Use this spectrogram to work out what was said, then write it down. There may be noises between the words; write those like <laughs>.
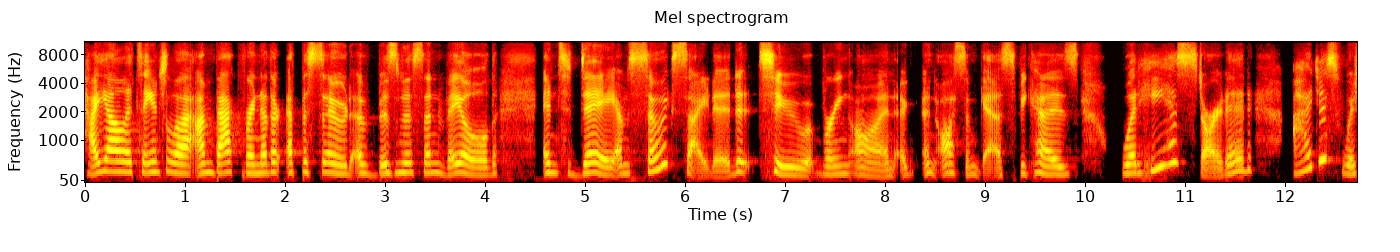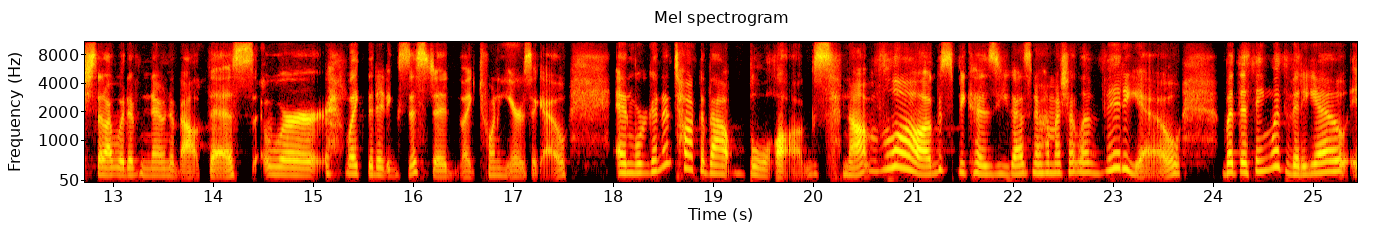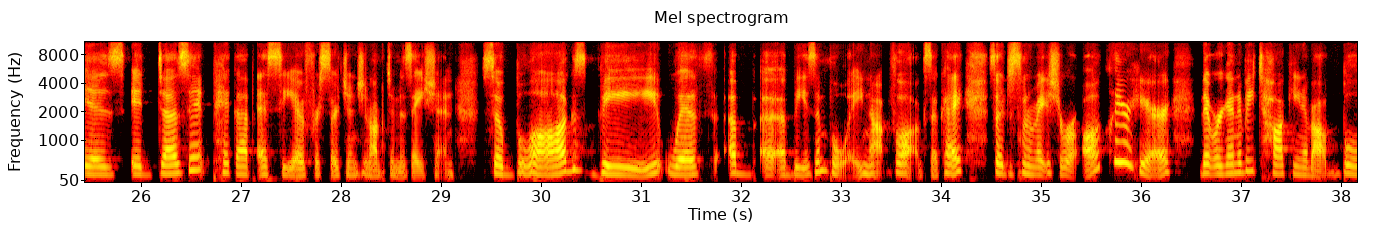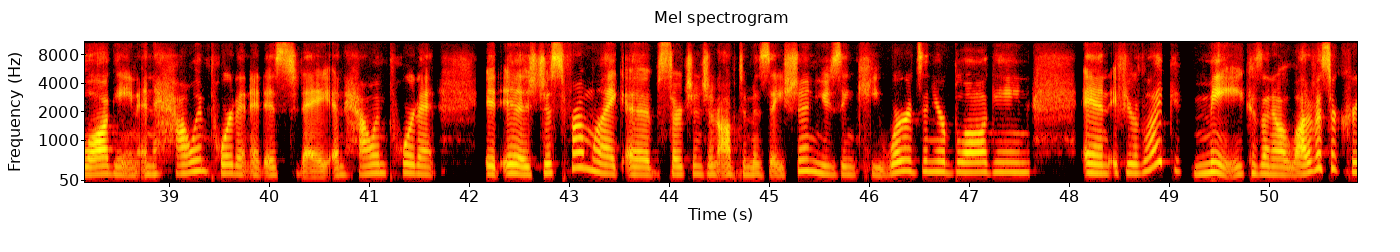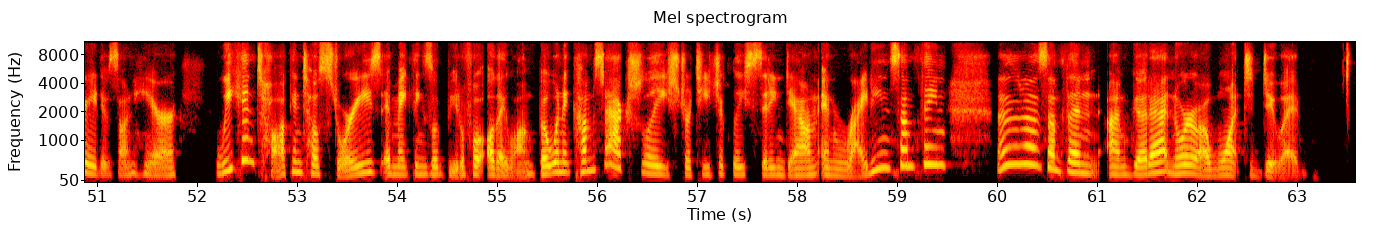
Hi, y'all. It's Angela. I'm back for another episode of Business Unveiled. And today I'm so excited to bring on a, an awesome guest because what he has started, I just wish that I would have known about this or <sighs> like that it existed like 20 years ago. And we're going to talk about blogs, not vlogs, because you guys know how much I love video. But the thing with video is it doesn't pick up SEO for search engine optimization. So blogs be with a, a B as in boy, not vlogs. Okay. So I just want to make sure we're all clear here that we're going to be talking about blogging and how important it is today and how important it is just from like a search engine optimization using keywords in your blogging. And if you're like me, because I know a lot of us are creatives on here, we can talk and tell stories and make things look beautiful all day long. But when it comes to actually strategically sitting down and writing something, that's not something I'm good at, nor do I want to do it.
